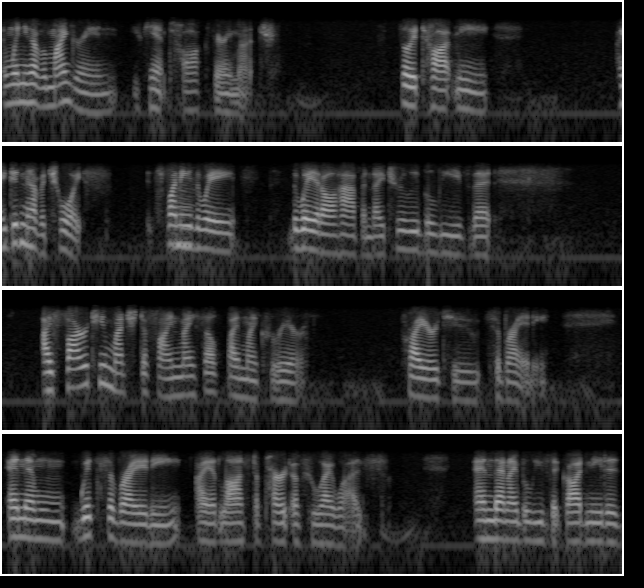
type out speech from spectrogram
And when you have a migraine, you can't talk very much. So it taught me I didn't have a choice. It's funny mm. the way the way it all happened. I truly believe that I far too much defined myself by my career prior to sobriety. And then with sobriety, I had lost a part of who I was. And then I believed that God needed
